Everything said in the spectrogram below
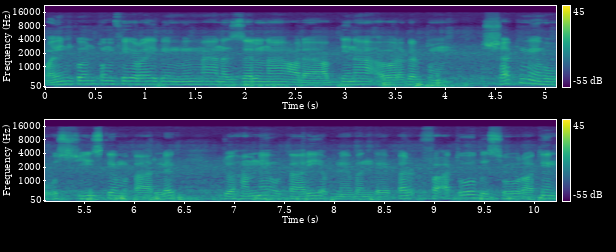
وإن كنتم في ريب مما نزلنا على عبدنا اور اگر تم شک میں ہو اس چیز کے متعلق جو ہم نے اتاری اپنے بندے پر، فاتو بصورتن،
